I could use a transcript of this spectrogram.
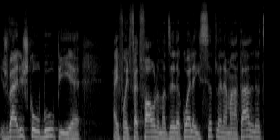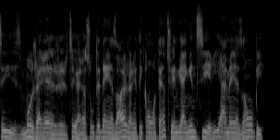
je vais aller jusqu'au bout, puis euh, il faut être fait fort, m'a dire de quoi, là, il cite le mental. Là, moi, j'aurais sauté dans les airs, j'aurais été content. Tu viens de gagner une série à la maison, puis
